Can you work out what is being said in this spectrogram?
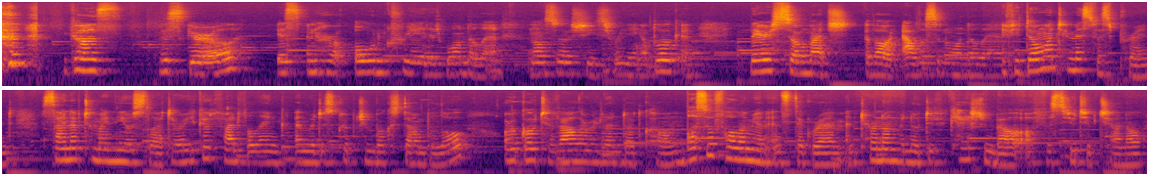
because this girl is in her own created wonderland and also she's reading a book and there's so much about Alice in Wonderland. If you don't want to miss this print, sign up to my newsletter. You can find the link in the description box down below or go to valerielin.com. Also follow me on Instagram and turn on the notification bell of this YouTube channel.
